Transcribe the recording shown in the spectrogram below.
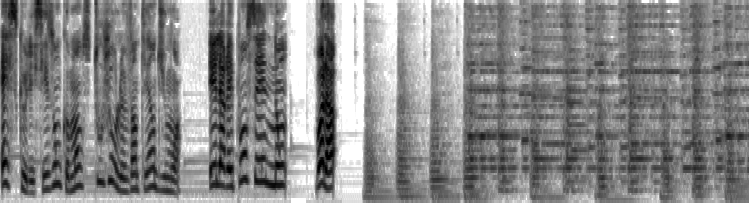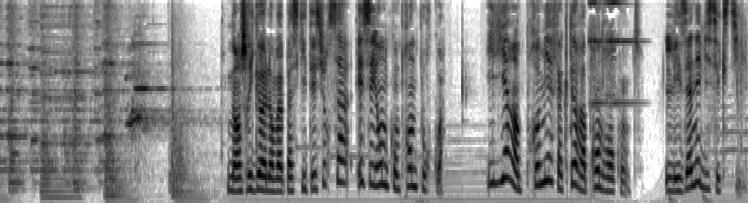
est-ce que les saisons commencent toujours le 21 du mois? Et la réponse est non. Voilà. Non, je rigole, on va pas se quitter sur ça, essayons de comprendre pourquoi. Il y a un premier facteur à prendre en compte, les années bissextiles.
